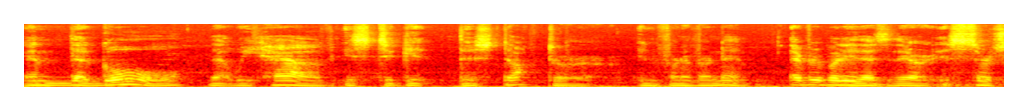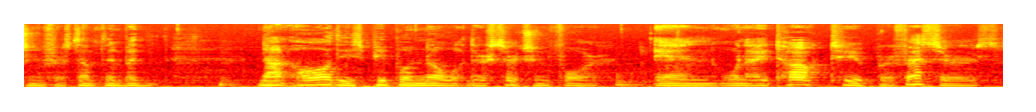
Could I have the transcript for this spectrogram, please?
And the goal that we have is to get this doctor in front of our name. Everybody that's there is searching for something, but not all these people know what they're searching for. And when I talk to professors,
